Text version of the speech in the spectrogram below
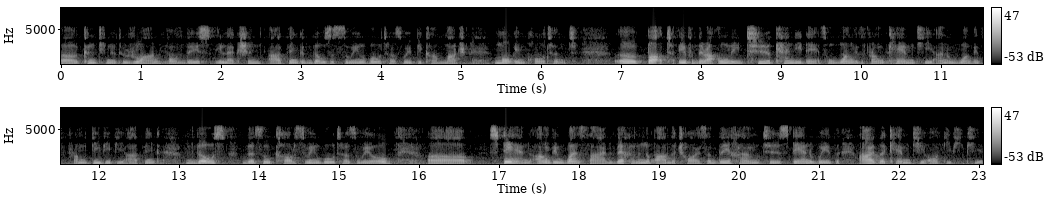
uh, continue to run yes. for this election, I think those swing voters will become much yeah. more important. Uh, but if there are only two candidates, one is from KMT and one is from DPP, I think those, the so-called swing voters will uh, stand on the one side. They have no other choice. They have to stand with either KMT or DPP.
